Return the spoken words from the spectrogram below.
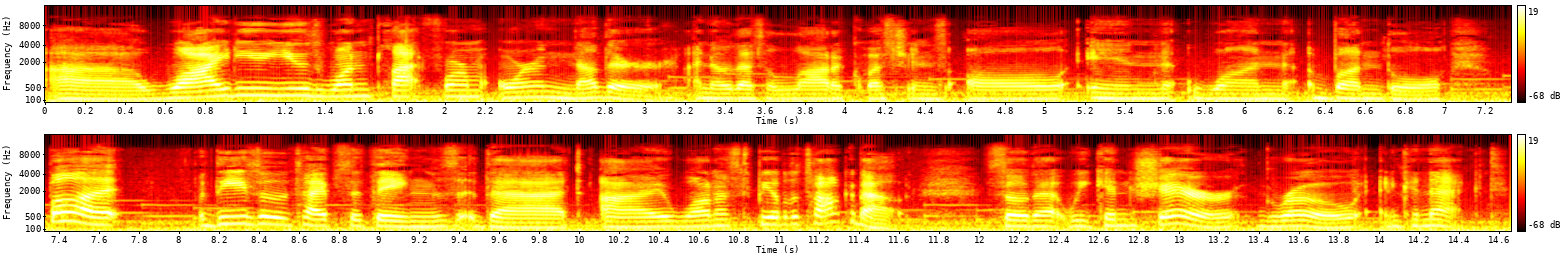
Uh, why do you use one platform or another? I know that's a lot of questions all in one bundle, but these are the types of things that I want us to be able to talk about so that we can share, grow, and connect.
